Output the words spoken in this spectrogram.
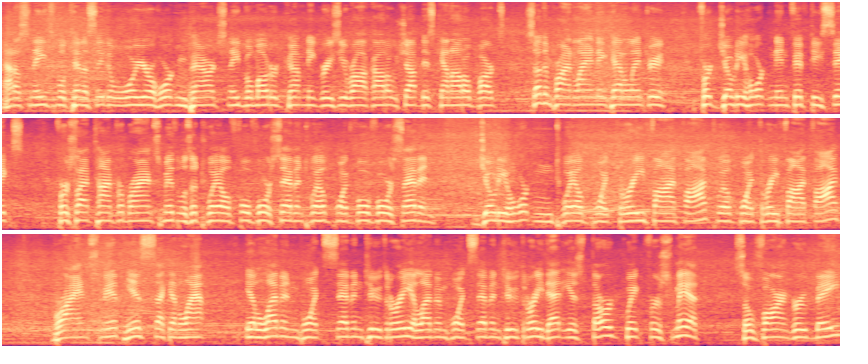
out of Sneedsville, Tennessee, the Warrior Horton Powered Sneedville Motor Company, Greasy Rock Auto Shop, Discount Auto Parts, Southern Pride Landing Cattle Entry for Jody Horton in 56. First lap time for Brian Smith was a 12.447, 12.447. Jody Horton 12.355, 12.355. Brian Smith, his second lap, 11.723, 11.723. That is third quick for Smith so far in Group B.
